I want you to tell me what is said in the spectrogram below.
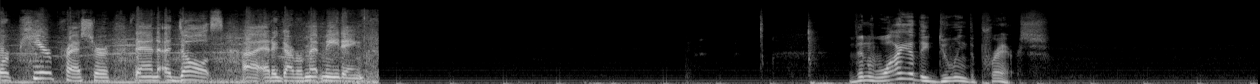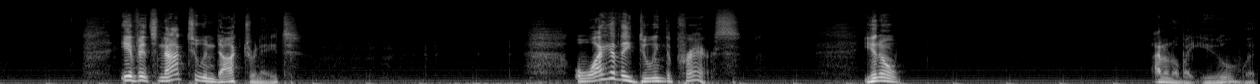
or peer pressure than adults uh, at a government meeting. Then why are they doing the prayers? If it's not to indoctrinate, why are they doing the prayers? You know, I don't know about you, but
